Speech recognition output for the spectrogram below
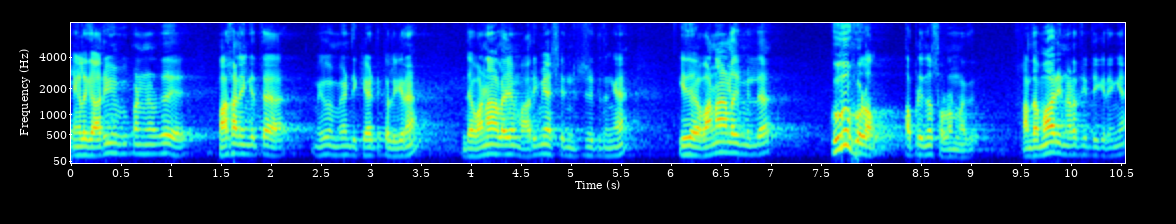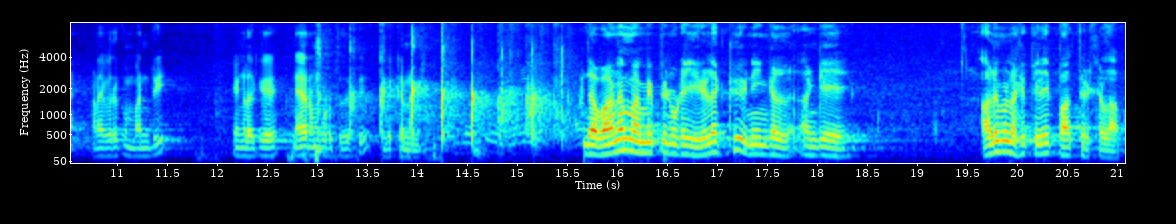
எங்களுக்கு அறிவிப்பு பண்ணது மகாலிங்கத்தை மிகவும் வேண்டி கேட்டுக்கொள்கிறேன். இந்த வனாலயம் அருமையாக செஞ்சுட்டு இருக்குதுங்க. இது வனாலயம் இல்லை குருகுலம் அப்படின்னு தான் சொல்லணும் அது. அந்த மாதிரி நடத்திட்டு இருக்கிறீங்க. அனைவருக்கும் நன்றி. எங்களுக்கு நேரம் கொடுத்ததுக்கு மிக்க நன்றி. இந்த வனம் அமைப்பினுடைய இலக்கு நீங்கள் அங்கே அலுவலகத்திலே பார்த்திருக்கலாம்.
